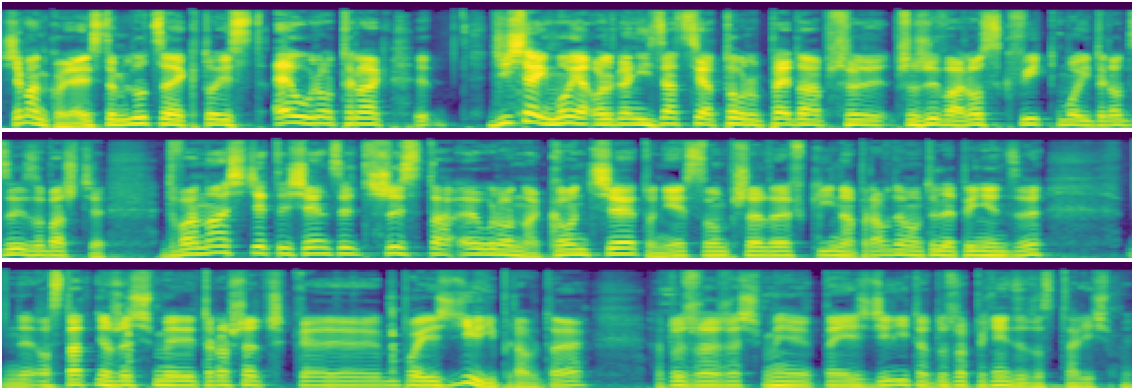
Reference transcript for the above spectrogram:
Siemanko, ja jestem Lucek, to jest Eurotrack. Dzisiaj moja organizacja Torpeda prze, przeżywa rozkwit, moi drodzy, zobaczcie. 12 300 euro na koncie, to nie są przelewki, naprawdę mam tyle pieniędzy. Ostatnio żeśmy troszeczkę pojeździli, prawda? Dużo żeśmy najeździli, to dużo pieniędzy dostaliśmy.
